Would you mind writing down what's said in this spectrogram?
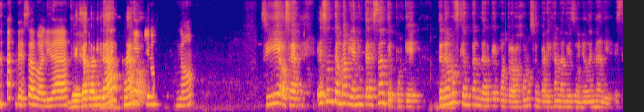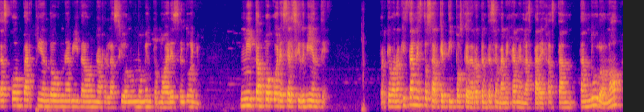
de esa dualidad. De esa dualidad, claro. ¿No? Sí, o sea, es un tema bien interesante porque tenemos que entender que cuando trabajamos en pareja nadie es dueño de nadie. Estás compartiendo una vida, una relación, un momento, no eres el dueño, ni tampoco eres el sirviente. Porque bueno, aquí están estos arquetipos que de repente se manejan en las parejas tan, tan duro, ¿no?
